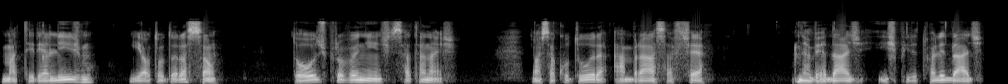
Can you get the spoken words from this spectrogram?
materialismo e autoadoração, todos provenientes de Satanás. Nossa cultura abraça a fé, na verdade, espiritualidade.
